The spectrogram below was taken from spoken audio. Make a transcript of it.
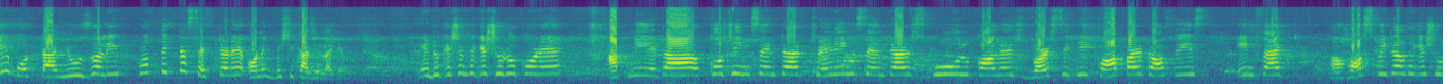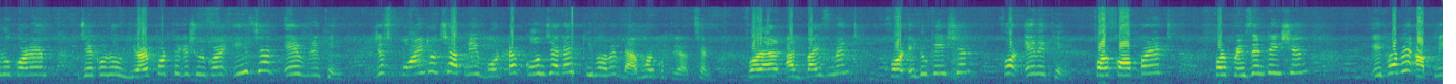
এই বোর্ডটা ইউজুয়ালি প্রত্যেকটা সেক্টরে অনেক বেশি কাজে লাগে। এডুকেশন থেকে শুরু করে আপনি এটা coaching centre training centre school college varsity corporate office in fact hospital থেকে শুরু করে যে কোনো এয়ারপোর্ট থেকে শুরু করে each and everything just point হচ্ছে আপনি এই বোর্ডটা কোন জায়গায় কীভাবে ব্যবহার করতে যাচ্ছেন। For advisement for education for anything for corporate for presentation এইভাবে আপনি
